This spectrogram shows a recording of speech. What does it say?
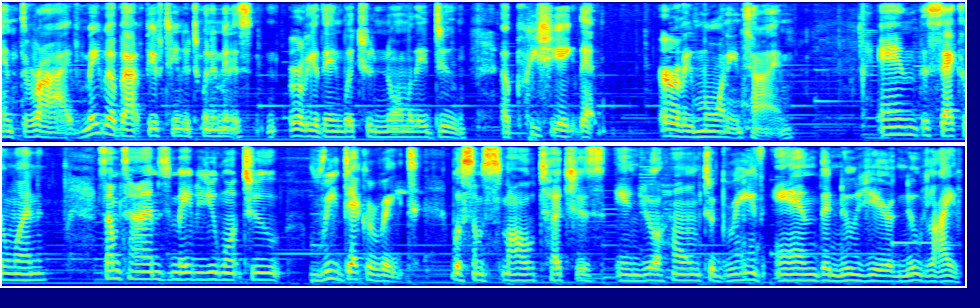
and thrive, maybe about 15 to 20 minutes earlier than what you normally do. Appreciate that early morning time. And the second one, sometimes maybe you want to redecorate with some small touches in your home to breathe in the new year, new life,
